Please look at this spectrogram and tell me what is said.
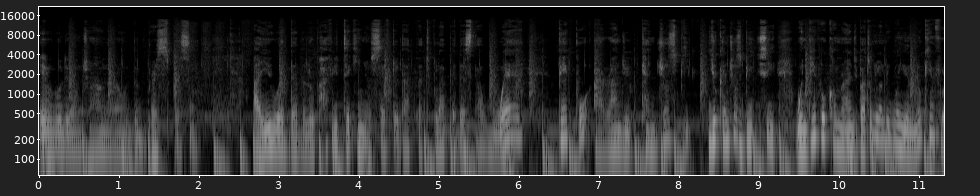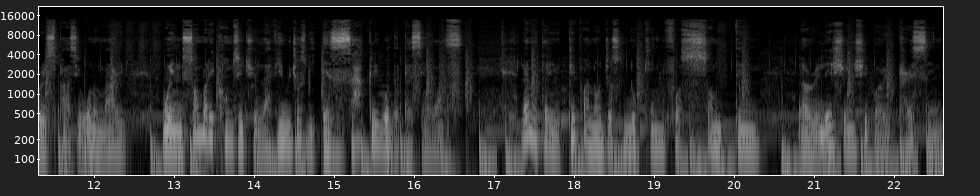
Everybody want to hang around with the best person. Are you well developed? Have you taken yourself to that particular pedestal where people around you can just be you can just be see when people come around you particularly when you're looking for a spouse you want to marry when somebody comes into your life you will just be exactly what the person wants. Let me tell you people are not just looking for something a relationship or a person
